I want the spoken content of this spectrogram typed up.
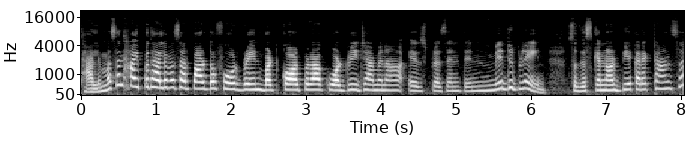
Thalamus and hypothalamus are part of forebrain, but corpora quadrigemina is present in midbrain. So, this cannot be a correct answer.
